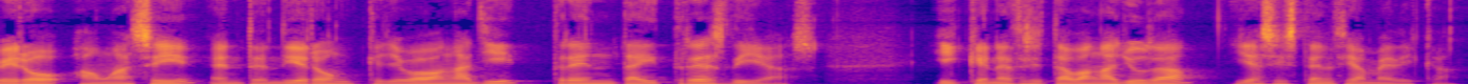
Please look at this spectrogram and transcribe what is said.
Pero aún así entendieron que llevaban allí 33 días y que necesitaban ayuda y asistencia médica.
